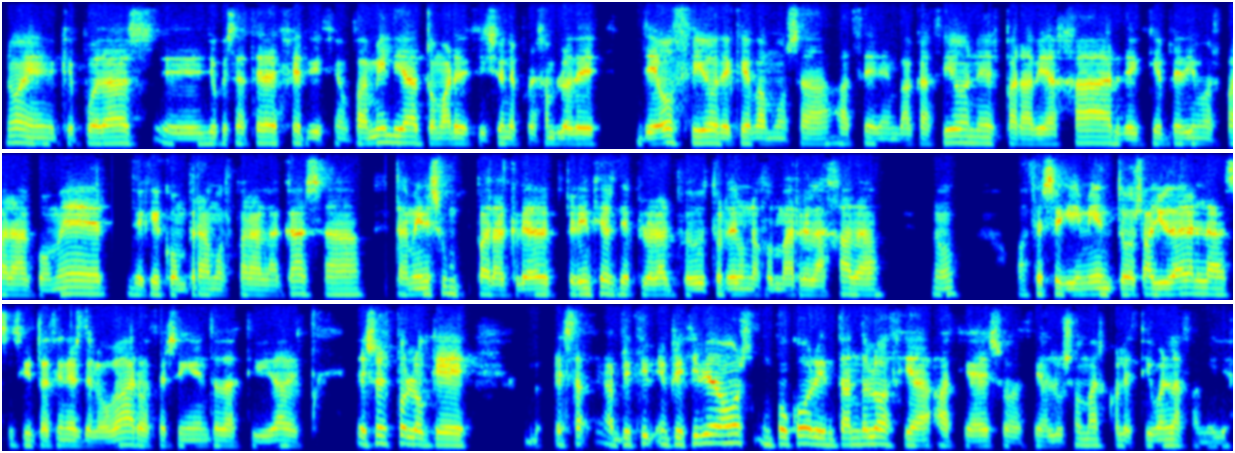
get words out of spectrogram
¿no? En que puedas, eh, yo que sé, hacer ejercicio en familia, tomar decisiones, por ejemplo, de, de, ocio, de qué vamos a hacer en vacaciones, para viajar, de qué pedimos para comer, de qué compramos para la casa. También es un, para crear experiencias de explorar productos de una forma relajada, ¿no? Hacer seguimientos, ayudar en las situaciones del hogar o hacer seguimiento de actividades. Eso es por lo que en principio vamos un poco orientándolo hacia, hacia eso, hacia el uso más colectivo en la familia.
